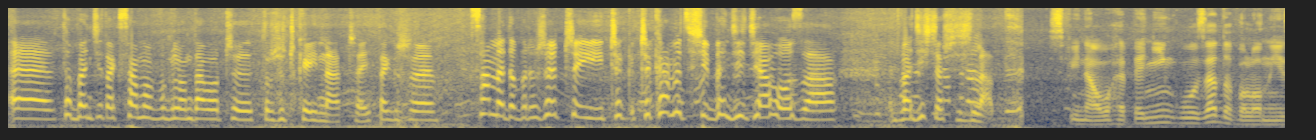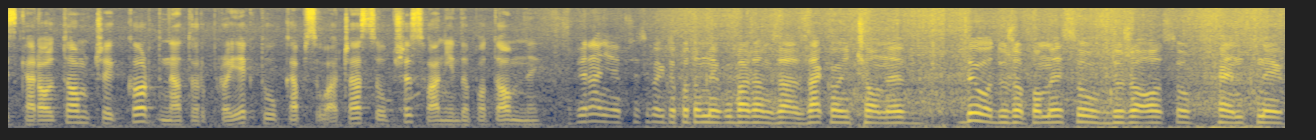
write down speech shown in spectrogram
e, to będzie tak samo wyglądało, czy troszeczkę inaczej. Także same dobre rzeczy i czek- czekamy, co się będzie działo za 26 lat. Z finału happeningu zadowolony jest Karol Tomczyk, koordynator projektu Kapsuła Czasu Przesłanie do Potomnych. Zbieranie przesyłek do potomnych uważam za zakończone. Było dużo pomysłów, dużo osób chętnych,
